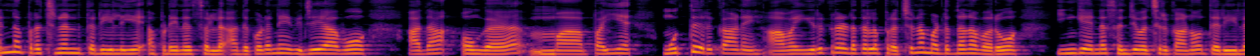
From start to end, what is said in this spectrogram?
என்ன பிரச்சனைன்னு தெரியலையே அப்படின்னு சொல்ல அது உடனே விஜயாவும் அதான் உங்கள் ம பையன் முத்து இருக்கானே அவன் இருக்கிற இடத்துல பிரச்சனை மட்டும்தானே வரும். இங்கே என்ன செஞ்சு வச்சுருக்கானோ தெரியல.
